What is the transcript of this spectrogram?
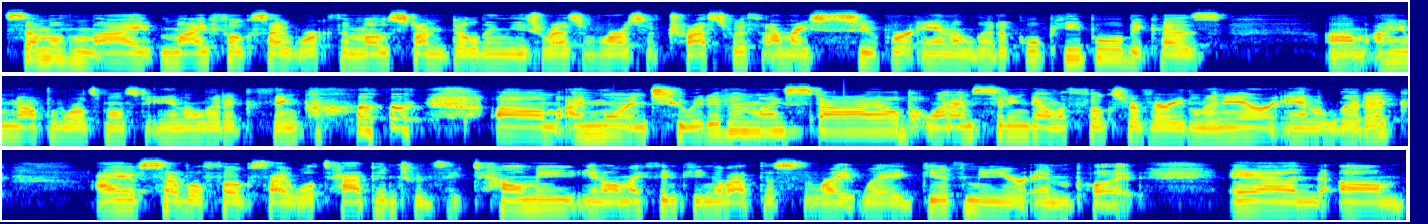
some of my my folks I work the most on building these reservoirs of trust with are my super analytical people because um, I am not the world's most analytic thinker. um, I'm more intuitive in my style, but when I'm sitting down with folks who are very linear analytic, I have several folks I will tap into and say, Tell me, you know, am I thinking about this the right way? Give me your input. And um,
